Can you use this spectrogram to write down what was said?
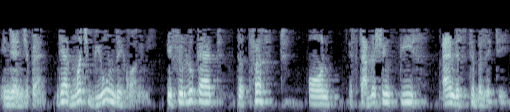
India and Japan, they are much beyond the economy. If you look at the thrust on establishing peace and stability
